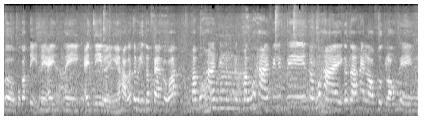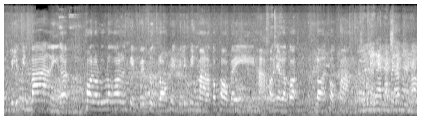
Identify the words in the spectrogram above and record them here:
เอ่อปกติในไอในไอจีอะไรอย่างเงี้ยค่ะ ก็จะมีอินเตอร์แฟนแบบว่ามาบูไฮฟิลิปมาบูไฮฟิลิปปินส์มาบูไฮก็จะให้เราฝึกร้องเพลงฟิลิปปินส์บ้างอะไรอย่างเงี้ยก็พอเรารู้เราก็เลยเข็บไปฝึกร้องเพลงฟิลิปปินส์มา แล้วก็พอไปหาเขาเนี่ยเราก็ร้องให้เขาฟังรีแอคเขาเป็นยังไงบ้าง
